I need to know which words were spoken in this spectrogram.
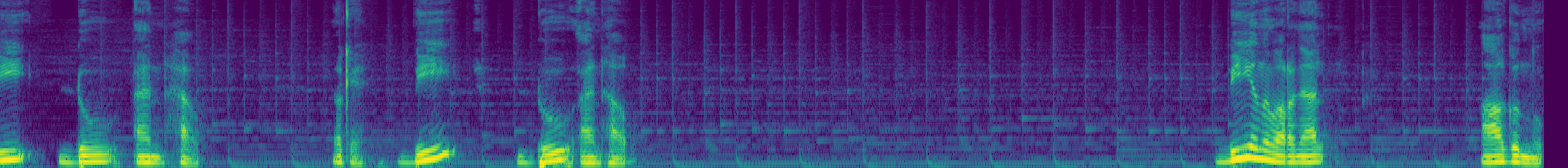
be do and have. Okay be do and have. Be എന്ന് പറഞ്ഞാൽ ആകുന്നു.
